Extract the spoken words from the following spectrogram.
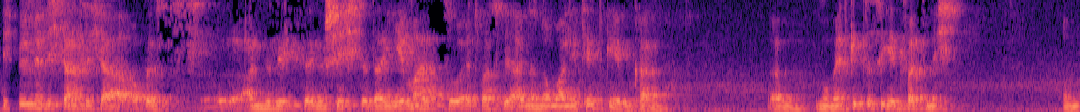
Ich bin mir nicht ganz sicher, ob es äh, angesichts der Geschichte da jemals so etwas wie eine Normalität geben kann. Ähm, Im Moment gibt es sie jedenfalls nicht. Und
